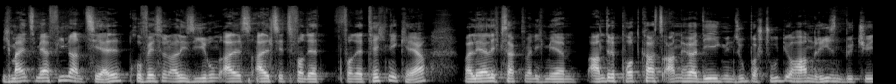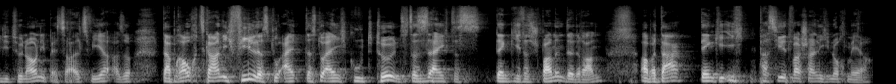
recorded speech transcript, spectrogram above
ich meine es mehr finanziell, Professionalisierung, als, als jetzt von der, von der Technik her, weil ehrlich gesagt, wenn ich mir andere Podcasts anhöre, die irgendwie ein super Studio haben, ein Riesenbudget, die tönen auch nicht besser als wir, also da braucht es gar nicht viel, dass du, dass du eigentlich gut tönst, das ist eigentlich das, denke ich, das Spannende dran, aber da, denke ich, passiert wahrscheinlich noch mehr.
